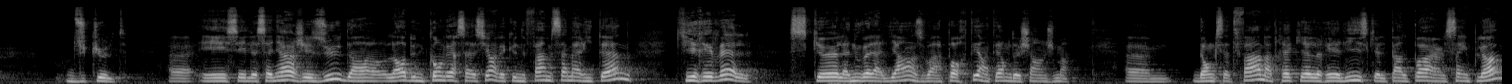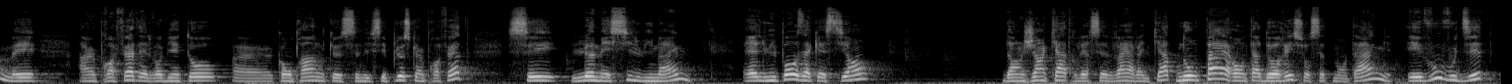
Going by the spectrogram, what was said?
du culte. Euh, et c'est le Seigneur Jésus, dans, lors d'une conversation avec une femme samaritaine, qui révèle ce que la nouvelle alliance va apporter en termes de changement. Euh, donc cette femme, après qu'elle réalise qu'elle ne parle pas à un simple homme, mais à un prophète, elle va bientôt euh, comprendre que c'est plus qu'un prophète, c'est le Messie lui-même. Elle lui pose la question dans Jean 4, versets 20 à 24, Nos pères ont adoré sur cette montagne, et vous, vous dites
